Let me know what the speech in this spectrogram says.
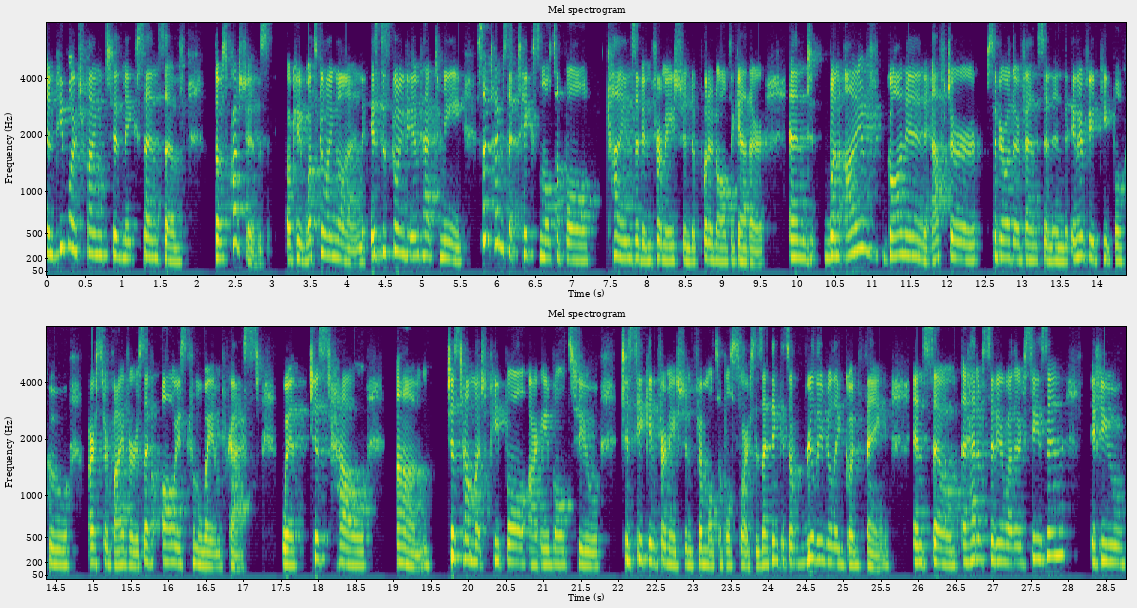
and people are trying to make sense of those questions. Okay, what's going on? Is this going to impact me? Sometimes that takes multiple kinds of information to put it all together. And when I've gone in after severe weather events and, and interviewed people who are survivors, I've always come away impressed with just how um, just how much people are able to to seek information from multiple sources. I think it's a really really good thing. And so ahead of severe weather season, if you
